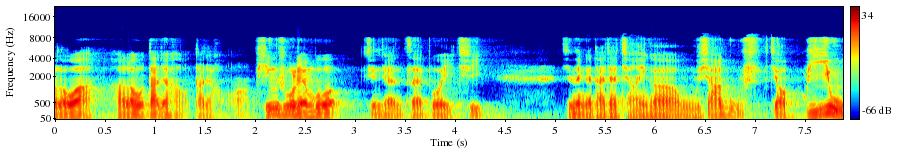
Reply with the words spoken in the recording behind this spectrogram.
喽啊，哈喽，大家好，大家好啊！评书联播，今天再播一期。今天给大家讲一个武侠故事，叫比武。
